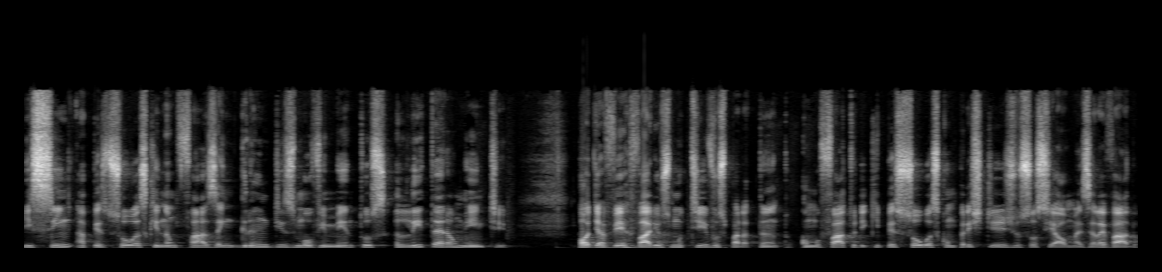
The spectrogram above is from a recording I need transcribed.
e sim a pessoas que não fazem grandes movimentos literalmente. Pode haver vários motivos para tanto, como o fato de que pessoas com prestígio social mais elevado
